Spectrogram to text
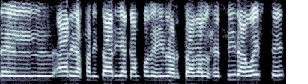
del área sanitaria Campo de Gibraltar Algeciras Oeste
